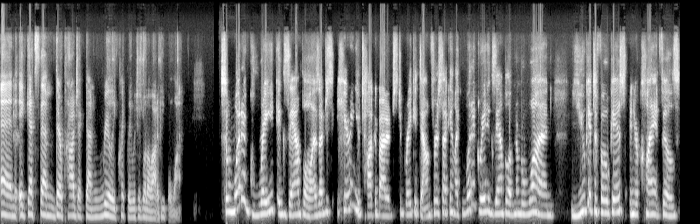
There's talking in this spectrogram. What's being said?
And it gets them their project done really quickly which is what a lot of people want. So, what a great example, as I'm just hearing you talk about it, just to break it down for a second, like what a great example of number one, you get to focus and your client feels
